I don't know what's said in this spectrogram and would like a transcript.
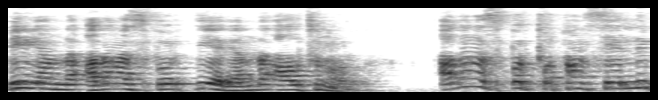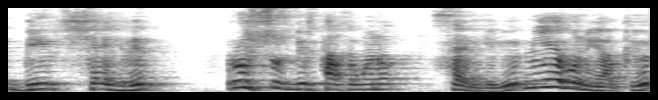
Bir yanda Adana Spor, diğer yanda Altınordu. Adana Spor potansiyelli bir şehrin ruhsuz bir takımını sergiliyor. Niye bunu yapıyor?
